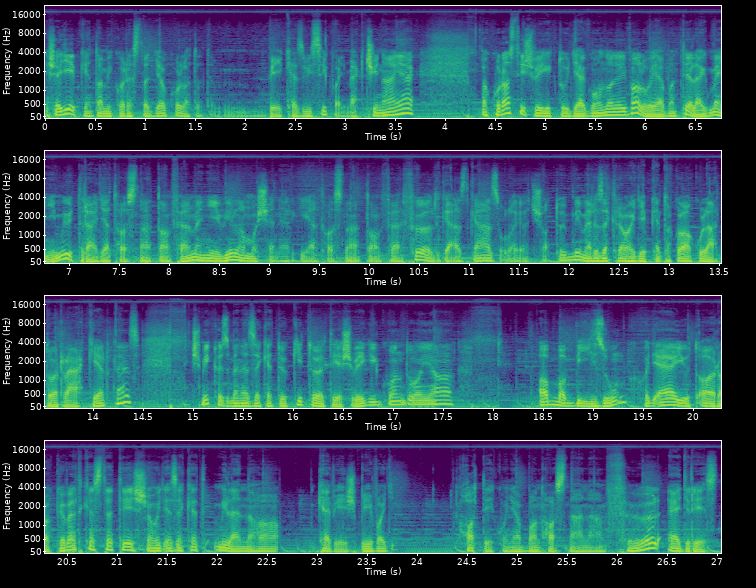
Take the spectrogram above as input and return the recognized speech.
És egyébként, amikor ezt a gyakorlatot véghez viszik, vagy megcsinálják, akkor azt is végig tudják gondolni, hogy valójában tényleg mennyi műtrágyát használtam fel, mennyi villamos energiát használtam fel, földgázt, gázolajat, stb., mert ezekre egyébként a kalkulátor rákérdez, és miközben ezeket ő kitölti és végig gondolja, abba bízunk, hogy eljut arra a következtetésre, hogy ezeket mi lenne, ha kevésbé, vagy hatékonyabban használnám föl, egyrészt,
